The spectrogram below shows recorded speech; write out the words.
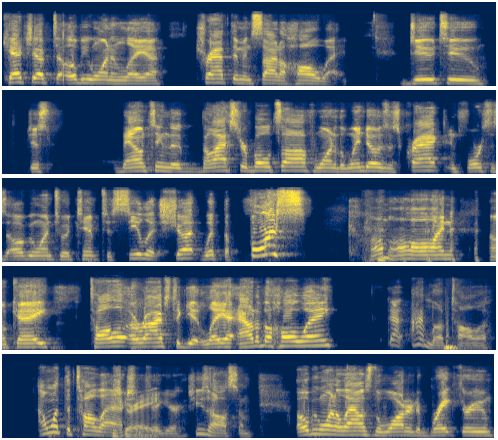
catch up to Obi Wan and Leia, trap them inside a hallway. Due to just bouncing the blaster bolts off, one of the windows is cracked and forces Obi Wan to attempt to seal it shut with the Force. Come on. Okay. Tala arrives to get Leia out of the hallway. God, I love Tala. I want the Tala She's action great. figure. She's awesome. Obi Wan allows the water to break through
